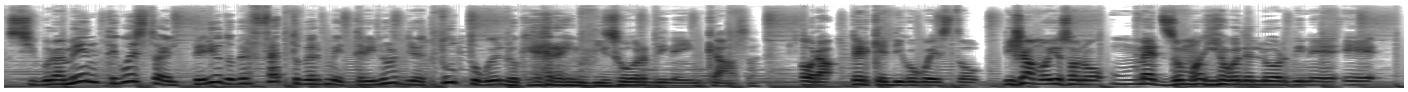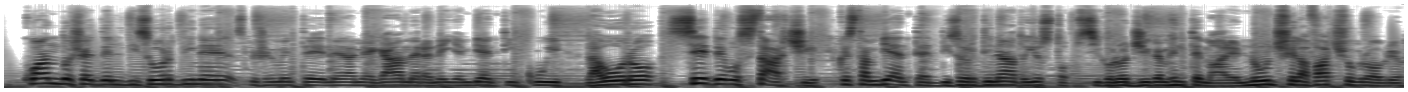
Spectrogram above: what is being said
sicuramente questo è il periodo perfetto per mettere in ordine tutto quello che era in disordine in casa. Ora, perché dico questo? Diciamo io sono un mezzo maniaco dell'ordine e quando c'è del disordine, specialmente nella mia camera, negli ambienti in cui lavoro, se devo starci e questo ambiente è disordinato, io sto psicologicamente male, non ce la faccio proprio.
